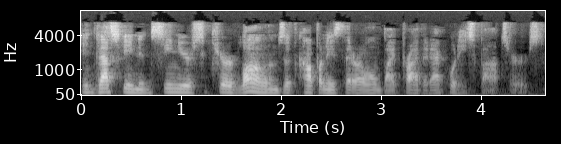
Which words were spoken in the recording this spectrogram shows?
investing in senior secured loans of companies that are owned by private equity sponsors.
